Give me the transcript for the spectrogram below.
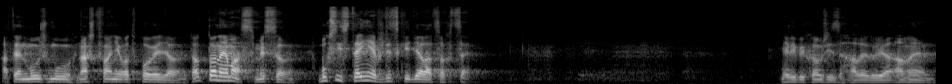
A ten muž mu naštvaně odpověděl, to, to nemá smysl, Bůh si stejně vždycky dělá, co chce. Měli bychom říct haleluja, amen.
